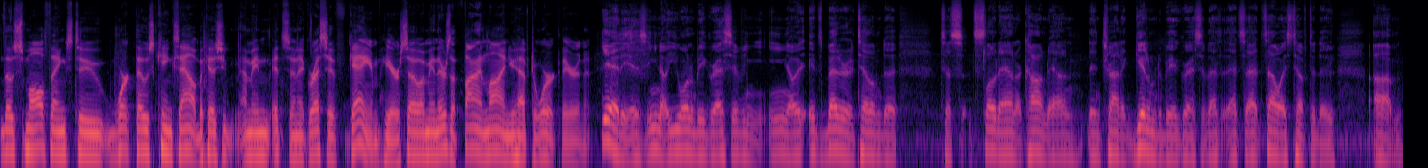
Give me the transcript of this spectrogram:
those small things to work those kinks out because you, I mean it's an aggressive game here. So I mean there's a fine line you have to work there, isn't it? Yeah, it is. You know, you want to be aggressive, and you know it's better to tell them to to s- slow down or calm down than try to get them to be aggressive. That's that's that's always tough to do. Um,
